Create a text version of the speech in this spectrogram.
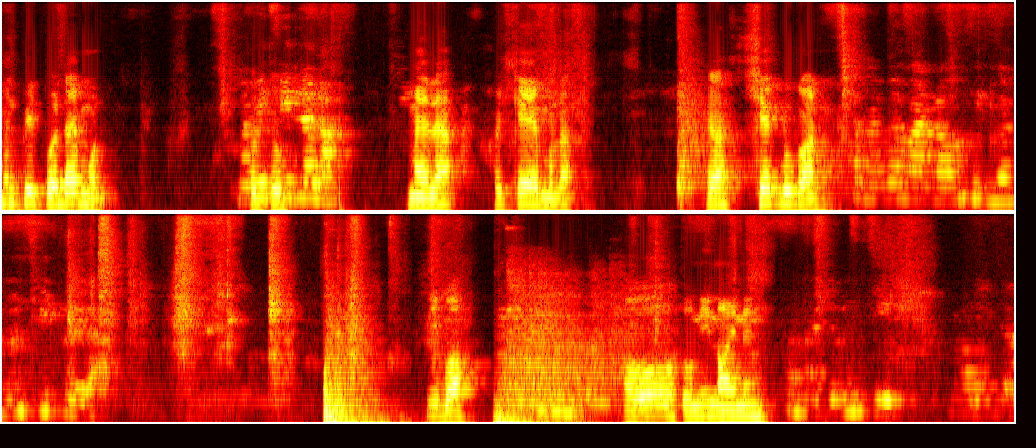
มันปิดเปิดได้หมด มันไม่ฟิตเลยเหรอไม่แล้วคอยแก้หมดแล้ว เดี๋ยวเช็คดูก่อน ทำไมเมื่อวานเราเห็นเหมือนมันฟิตเลยอะนี่บอโอ้ตรงนี้หน่อยนึง ทำไมจะไม่ฟิตเราจะได้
